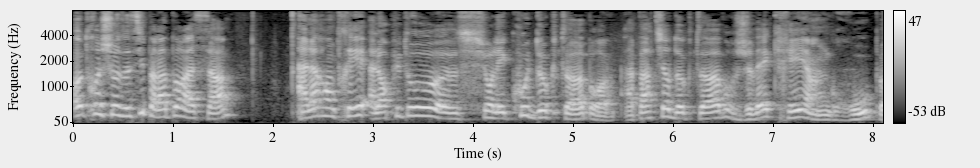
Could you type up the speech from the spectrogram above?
autre chose aussi par rapport à ça à la rentrée, alors plutôt euh, sur les coups d'octobre, à partir d'octobre, je vais créer un groupe,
